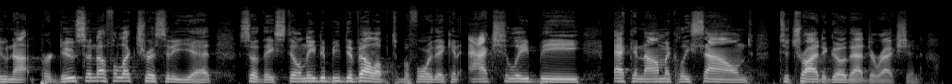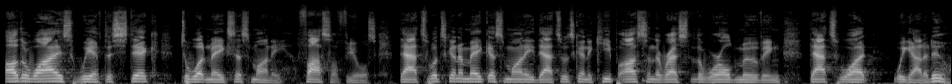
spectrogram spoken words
do not produce enough electricity yet, so they still need to be developed before they can actually be economically sound to try to go that direction. Otherwise, we have to stick to what makes us money fossil fuels. That's what's going to make us money. That's what's going to keep us and the rest of the world moving. That's what we got to do.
